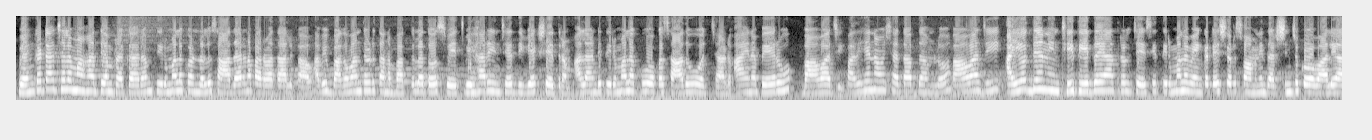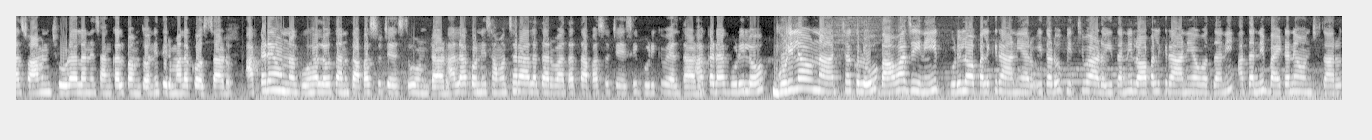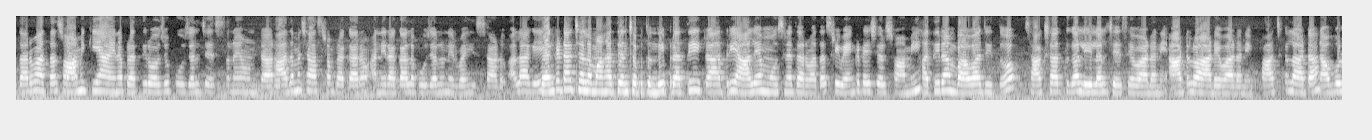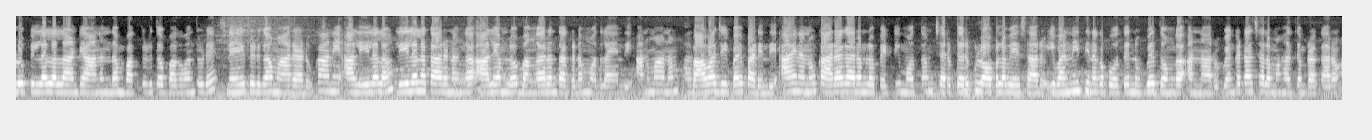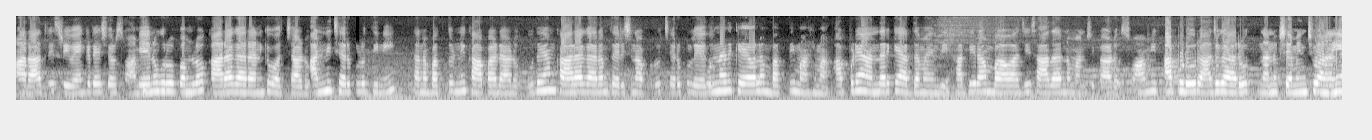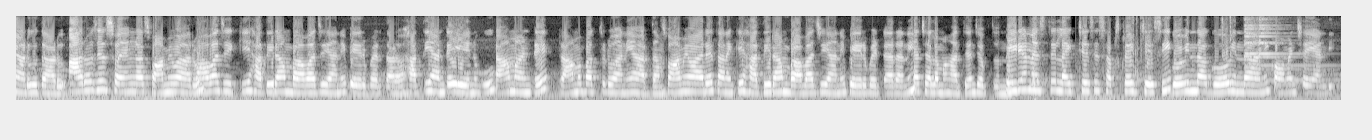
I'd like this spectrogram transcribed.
వెంకటాచల మహాత్యం ప్రకారం తిరుమల కొండలు సాధారణ పర్వతాలు కావు. అవి భగవంతుడు తన భక్తులతో స్వేచ్ఛ విహరించే దివ్య క్షేత్రం అలాంటి తిరుమలకు ఒక సాధువు వచ్చాడు. ఆయన పేరు బావాజీ. పదిహేనవ శతాబ్దంలో బావాజీ అయోధ్య నుంచి తీర్థయాత్రలు చేసి తిరుమల వెంకటేశ్వర స్వామిని దర్శించుకోవాలి ఆ స్వామిని చూడాలనే సంకల్పంతో తిరుమలకు వస్తాడు. అక్కడే ఉన్న గుహలో తను తపస్సు చేస్తూ ఉంటాడు. అలా కొన్ని సంవత్సరాల తర్వాత తపస్సు చేసి గుడికి వెళ్తాడు. అక్కడ గుడిలో గుడిలో ఉన్న అర్చకులు బావాజీని గుడి లోపలికి రానియారు ఇతడు పిచ్చివాడు ఇతన్ని లోపలికి రానియవద్దని అతన్ని బయటనే ఉంచుతారు. తర్వాత స్వామికి ఆయన ప్రతిరోజు పూజలు చేస్తూనే ఉంటారు. ఆదమ శాస్త్రం ప్రకారం అన్ని రకాల పూజలు నిర్వహిస్తాడు. అలాగే వెంకటాచల మహత్యం చెబుతుంది. ప్రతి రాత్రి ఆలయం మూసిన తర్వాత శ్రీ వెంకటేశ్వర స్వామి హతిరాం బావాజీతో సాక్షాత్తుగా లీలలు చేసేవాడని ఆటలు ఆడేవాడని పాచకలాట నవ్వులు పిల్లల లాంటి ఆనందం భక్తుడితో భగవంతుడే స్నేహితుడిగా మారాడు. కానీ ఆ లీలల లీలల కారణంగా ఆలయంలో బంగారం తగ్గడం మొదలైంది. అనుమానం బావాజీపై పడింది. ఆయనను కారాగారంలో పెట్టి మొత్తం చెరుకు చెరుకు లోపల వేశారు. ఇవన్నీ తినకపోతే నువ్వే దొంగ అన్నారు. వెంకటాచల మహత్యం ప్రకారం ఆ రాత్రి శ్రీ వెంకటేశ్వర స్వామి ఏనుగు రూపంలో కారాగారానికి వచ్చాడు. అన్ని చెరుకులు తిని తన భక్తుడిని కాపాడాడు. ఉదయం కారాగారం తెరిచినప్పుడు చెరుకు లేదు. ఉన్నది కేవలం భక్తి మహిమ. అప్పుడే అందరికీ అర్థమైంది. హతిరాం బావాజీ సాధారణ మనిషి కాడు. స్వామి అప్పుడు రాజుగారు నన్ను క్షమించు అని అడుగుతాడు. ఆ రోజే స్వయంగా స్వామివారు బావాజీకి హతిరాం బావాజీ అని పేరు పెడతాడు హతి అంటే ఏనుగు రామ్ అంటే రామభక్తుడు అని అర్థం. స్వామివారే తనకి హతిరామ్ బాబాజీ అని పేరు పెట్టారని చల మహత్యం చెప్తుంది వీడియో నచ్చితే లైక్ చేసి సబ్స్క్రైబ్ చేసి గోవిందా గోవిందా అని కామెంట్ చేయండి.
